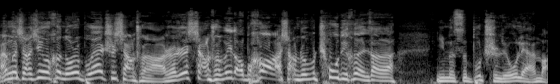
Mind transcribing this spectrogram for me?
哎，我相信有很多人不爱吃香椿啊，说这香椿味道不好啊，香椿不臭的很，咋的？你们是不吃榴莲吧？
